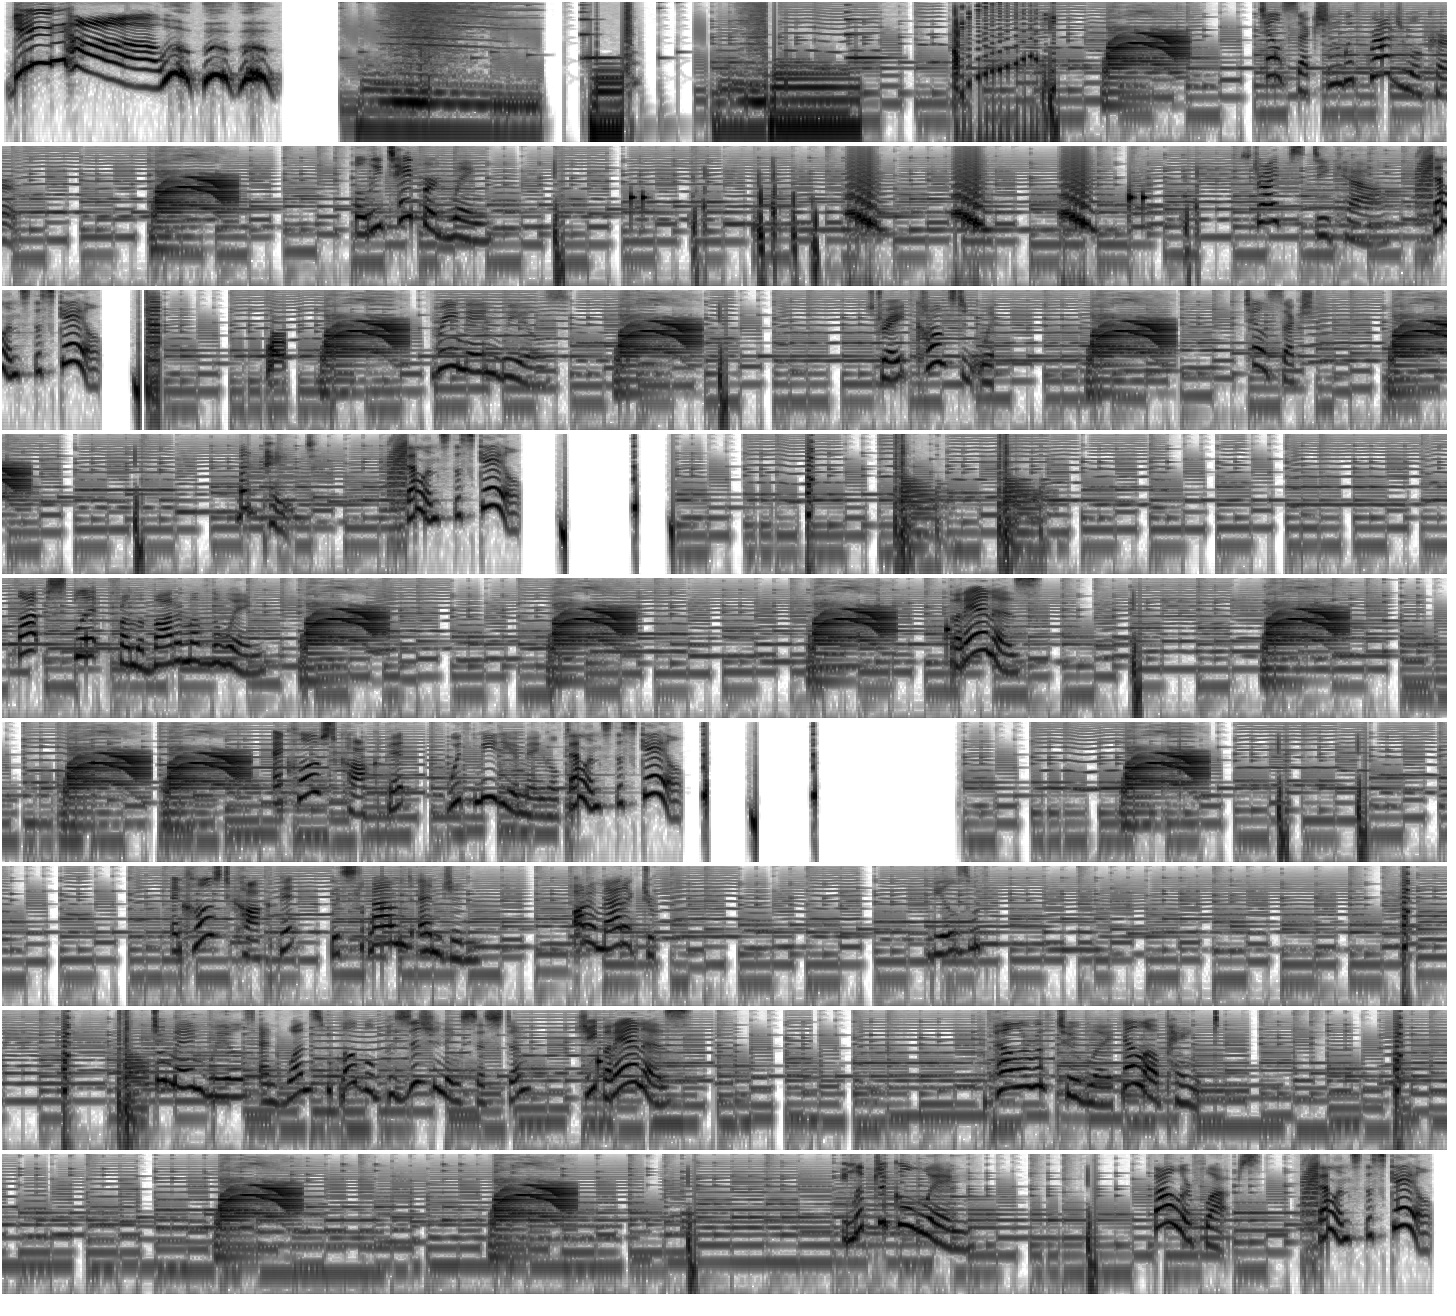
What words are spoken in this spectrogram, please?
Yeehaw! Tail section with gradual curve. Fully tapered wing. Stripes decal. Balance the scale. Three main wheels. Straight constant wing. Tail section. Red paint. Balance the scale. Flap split from the bottom of the wing. Bananas. A closed cockpit with medium angle balance the scale. A closed cockpit with sound engine. Automatic deals with two main wheels and one mobile positioning system, G bananas. Propeller with blade. Yellow paint. Elliptical wing. Fowler flaps. Balance the scale.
